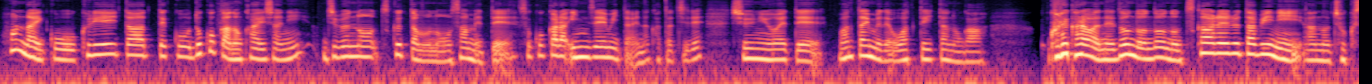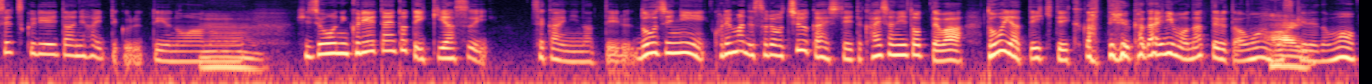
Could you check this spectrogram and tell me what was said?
本来こうクリエイターってこうどこかの会社に自分の作ったものを納めてそこから印税みたいな形で収入を得てワンタイムで終わっていたのがこれからはねどんどんどんどん使われるたびにあの直接クリエイターに入ってくるっていうのはあうのん。非常にクリエイターにとって生きやすい世界になっている。同時にこれまでそれを仲介していた会社にとってはどうやって生きていくかっていう課題にもなってるとは思うんですけれども、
